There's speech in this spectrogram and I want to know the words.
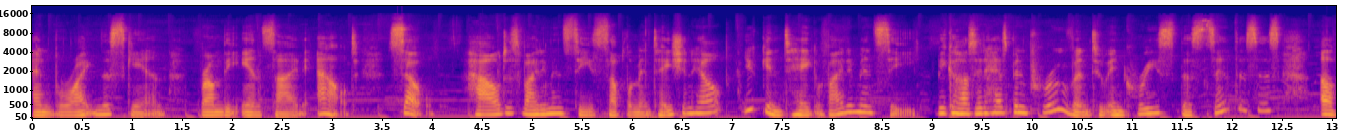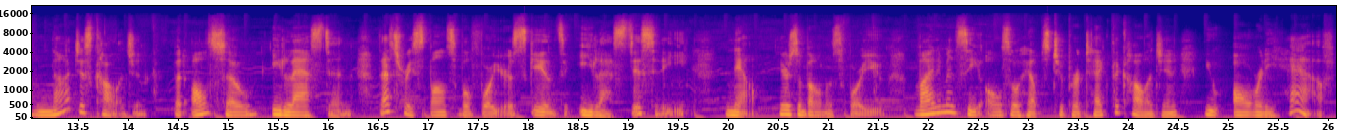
and brighten the skin from the inside out. So, how does vitamin C supplementation help? You can take vitamin C because it has been proven to increase the synthesis of not just collagen, but also elastin. That's responsible for your skin's elasticity. Now, here's a bonus for you. Vitamin C also helps to protect the collagen you already have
